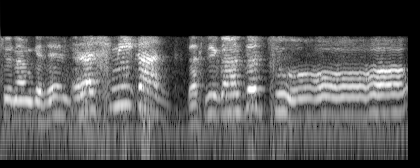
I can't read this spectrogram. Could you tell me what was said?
શું નામ કે છે? રશ્મિકાંત. રશ્મિકાંત જ છું.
